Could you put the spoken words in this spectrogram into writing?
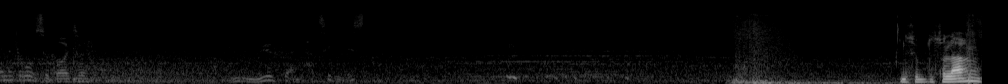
Eine große Beute. Warum die Mühe für ein paar Zivilisten? Nicht um zu lachen.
